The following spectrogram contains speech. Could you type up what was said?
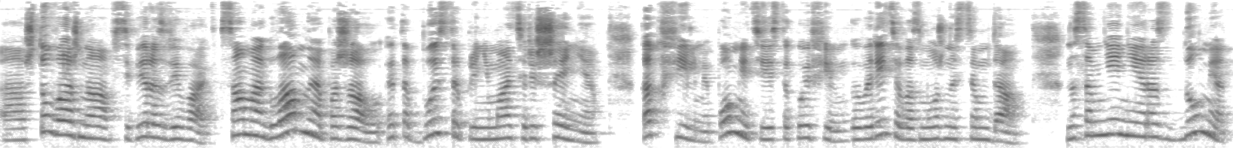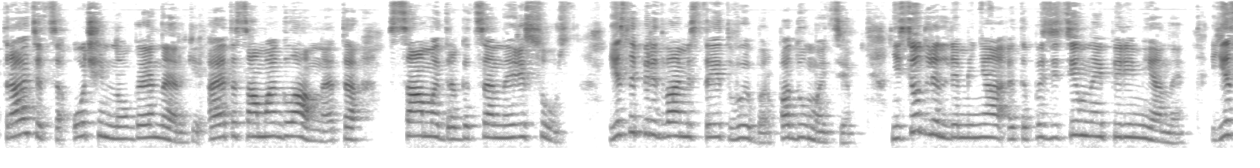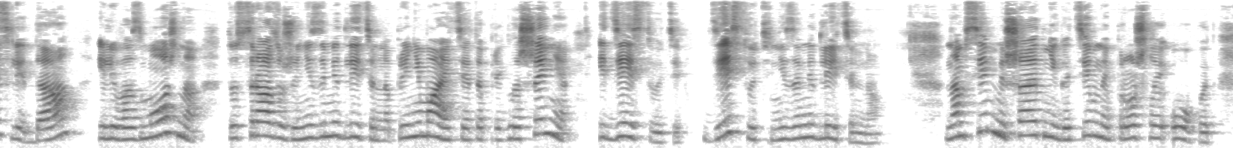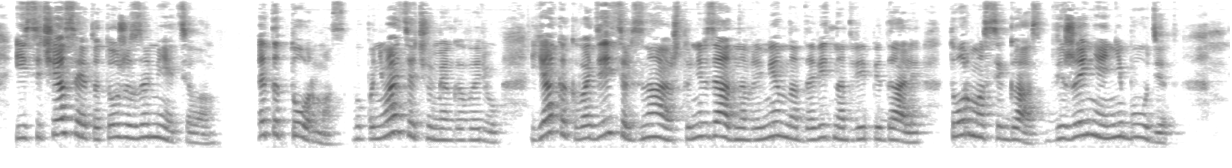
А, что важно в себе развивать? Самое главное, пожалуй, это быстро принимать решения. Как в фильме. Помните, есть такой фильм «Говорите возможностям да». На сомнение и раздумья тратится очень много энергии. А это самое главное, это самый драгоценный ресурс. Если перед вами стоит выбор, подумайте, несет ли для меня это позитивные перемены? Если да, или возможно, то сразу же незамедлительно принимайте это приглашение и действуйте. Действуйте незамедлительно. Нам всем мешает негативный прошлый опыт. И сейчас я это тоже заметила. Это тормоз. Вы понимаете, о чем я говорю? Я как водитель знаю, что нельзя одновременно давить на две педали. Тормоз и газ. Движения не будет.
